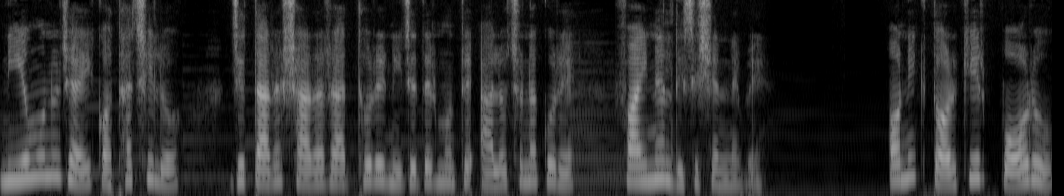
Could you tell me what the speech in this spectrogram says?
নিয়ম অনুযায়ী কথা ছিল যে তারা সারা রাত ধরে নিজেদের মধ্যে আলোচনা করে ফাইনাল ডিসিশন নেবে। অনেক তর্কের পরও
